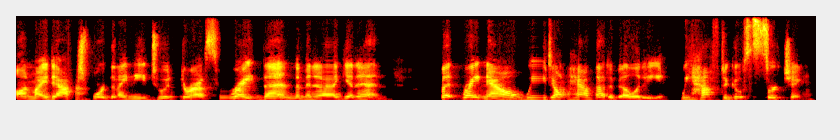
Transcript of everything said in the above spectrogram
on my dashboard that I need to address right then, the minute I get in? But right now, we don't have that ability. We have to go searching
